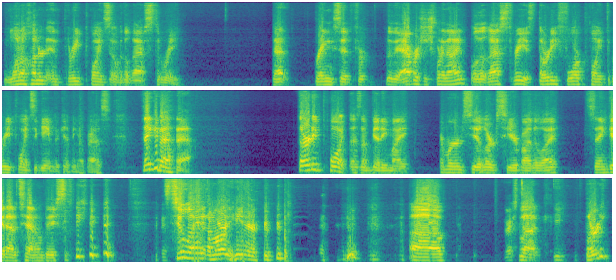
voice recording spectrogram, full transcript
103 points over the last three. That brings it for, for the average is 29. Well, the last three is 34.3 points a game they're giving up as. Think about that. 30 points, as I'm getting my emergency alerts here, by the way, saying get out of town, basically. it's too late. I'm already here. uh, but 30.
